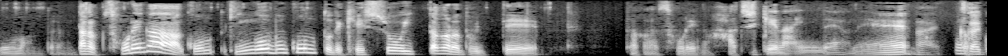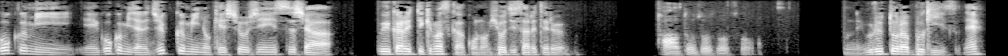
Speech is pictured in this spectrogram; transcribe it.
そうなんだよ。だから、それがコン、キングオブコントで決勝行ったからといって、だから、それが弾けないんだよね。はい、今回5組、えー5組じゃない、10組の決勝進出者、上から言ってきますか？この表示されてる。ああ、どうぞどうぞ。ねウルトラブギーズね。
